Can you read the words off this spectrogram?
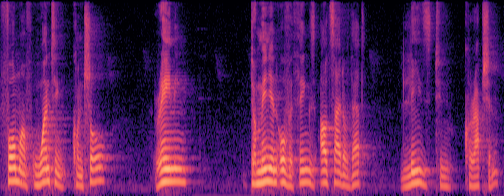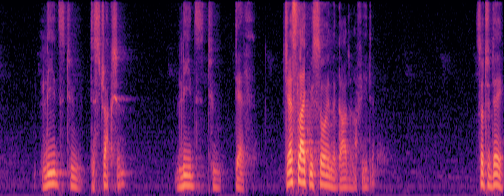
form of wanting control, reigning, dominion over things outside of that leads to corruption, leads to destruction, leads to death, just like we saw in the Garden of Eden. So today,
